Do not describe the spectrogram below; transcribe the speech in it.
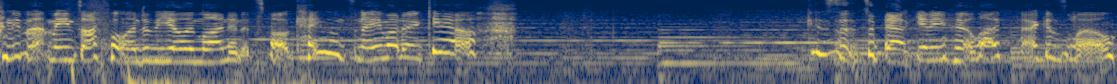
And if that means I fall under the yellow line and it's not Caitlin's name, I don't care. Because it's about getting her life back as well.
